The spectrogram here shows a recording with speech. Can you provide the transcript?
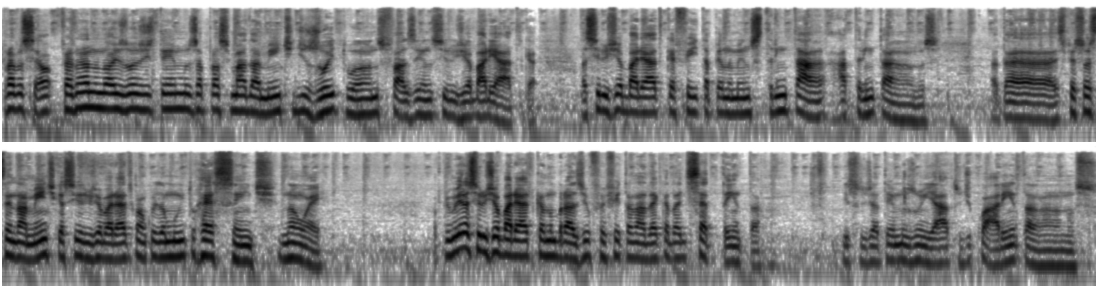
Para você, ó, Fernando, nós hoje temos aproximadamente 18 anos fazendo cirurgia bariátrica. A cirurgia bariátrica é feita há pelo menos 30 a 30 anos. As pessoas têm na mente que a cirurgia bariátrica é uma coisa muito recente. Não é. Primeira cirurgia bariátrica no Brasil foi feita na década de 70. Isso já temos um hiato de 40 anos.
